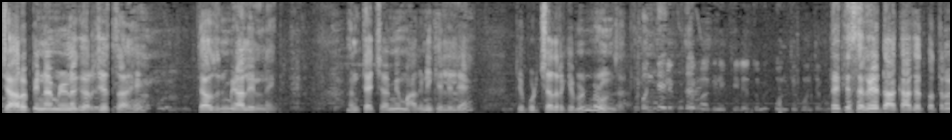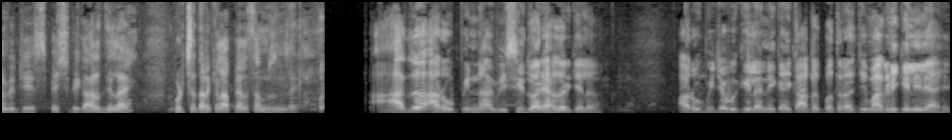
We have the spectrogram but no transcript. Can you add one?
जे आरोपींना मिळणं गरजेचं आहे ते अजून मिळालेले नाहीत. आणि त्याची आम्ही मागणी केलेली आहे ते पुढच्या तारखेपर्यंत मिळून जाते ते सगळे दा कागदपत्रांवरती स्पेसिफिक अर्ज दिला आहे पुढच्या तारखेला आपल्याला समजून जाईल. आज आरोपींना व्ही सीद्वारे हजर केलं. आरोपीच्या वकिलांनी काही कागदपत्राची मागणी केलेली आहे.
